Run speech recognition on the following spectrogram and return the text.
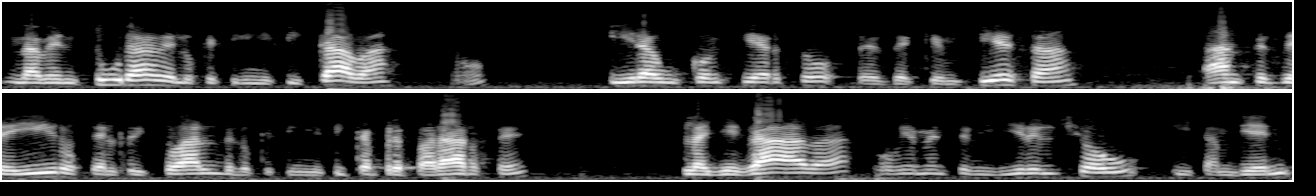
la aventura de lo que significaba ir a un concierto desde que empieza, antes de ir, o sea, el ritual de lo que significa prepararse, la llegada, obviamente vivir el show y también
